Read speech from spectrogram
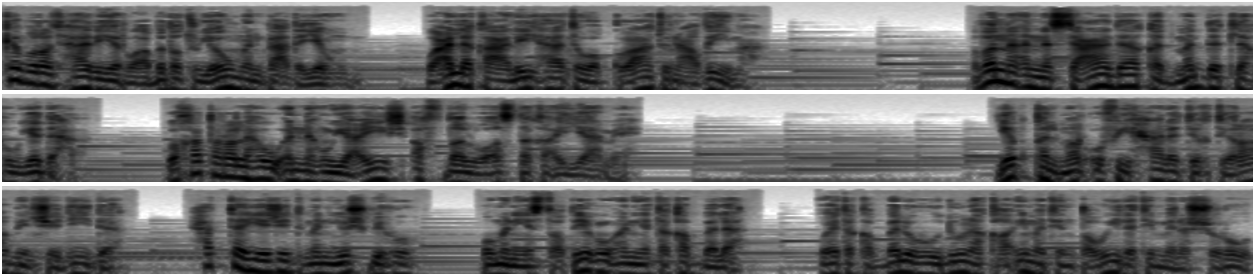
كبرت هذه الرابطة يوما بعد يوم. وعلق عليها توقعات عظيمة. ظن أن السعادة قد مدت له يدها وخطر له أنه يعيش أفضل وأصدق أيامه. يبقى المرء في حالة اغتراب شديدة حتى يجد من يشبهه ومن يستطيع أن يتقبله ويتقبله دون قائمة طويلة من الشروط.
